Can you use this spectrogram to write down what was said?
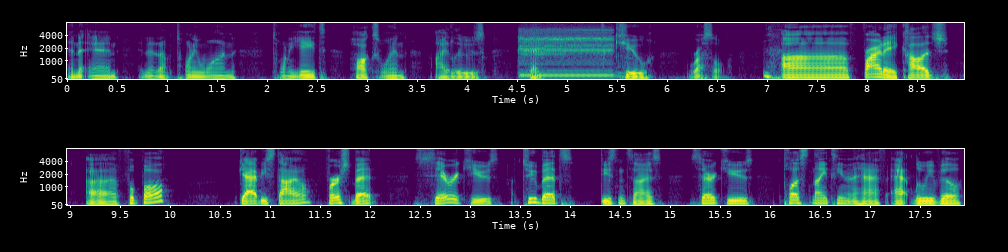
in the end, it ended up 21 28. Hawks win. I lose. Thank Q. Russell. Uh, Friday, college uh, football, Gabby style. First bet, Syracuse. Two bets, decent size. Syracuse plus 19 and a half at Louisville.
